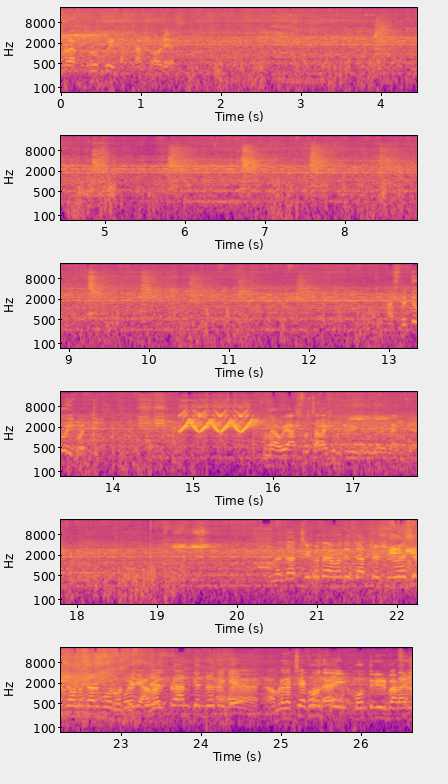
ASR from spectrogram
আমরা পুরোপুরি ঢাকা শহরে আছি। আসবে তো ওই পথ দিয়ে। না ওই আসবে চালাইছে ওই লাইন দিয়ে। আমরা যাচ্ছি কোথায়? আমাদের যাত্রা শুরু হয়েছে জনতার মোড় আমরা- প্রাণ কেন্দ্র থেকে। হ্যাঁ, আমরা যাচ্ছি এখন মন্ত্রীর বাড়ি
